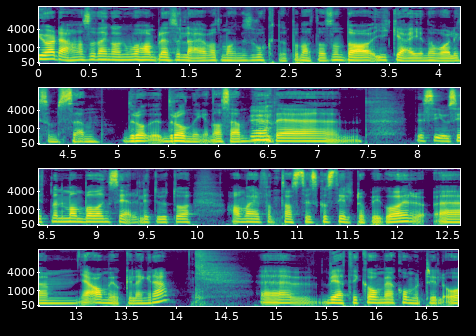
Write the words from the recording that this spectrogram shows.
gjør det. Altså, den gangen hvor han ble så lei av at Magnus våknet på natta, sånn, da gikk jeg inn og var liksom zen. Dronningen av zen. Ja. Det, det sier jo sitt, men man balanserer litt ut, og han var helt fantastisk og stilte opp i går. Um, jeg ammer jo ikke lenger. Eh, vet ikke om jeg kommer til å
